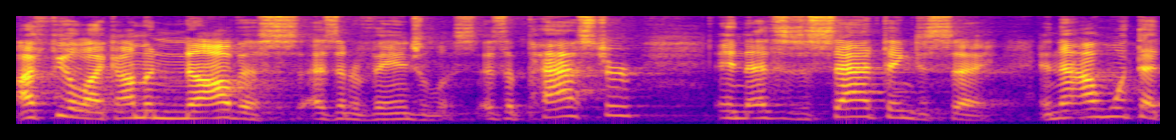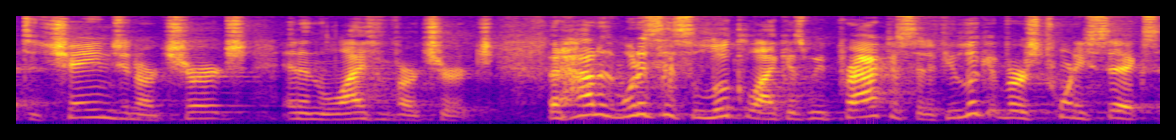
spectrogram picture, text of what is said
I feel like I'm a novice as an evangelist. As a pastor, and that's a sad thing to say. And I want that to change in our church and in the life of our church. But how does, what does this look like as we practice it? If you look at verse 26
